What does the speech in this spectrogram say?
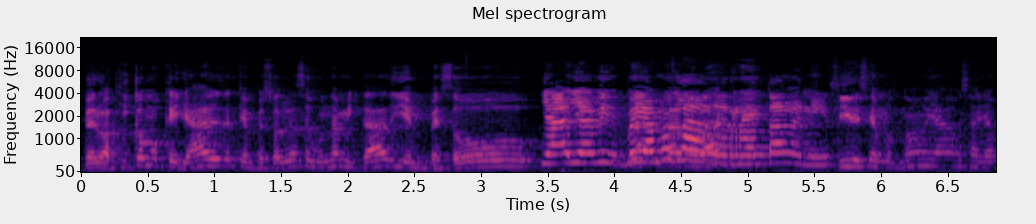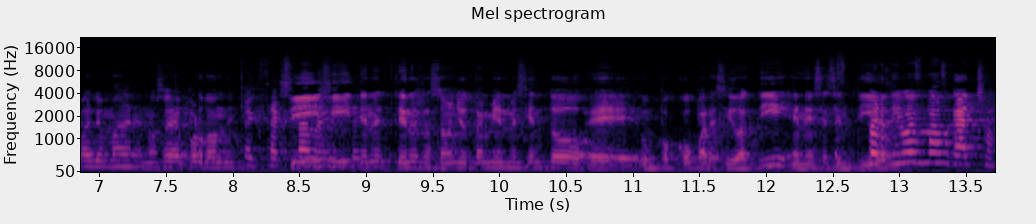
Pero aquí como que ya desde que empezó la segunda mitad y empezó... Ya, ya vi- veíamos la, debacle, derrota venir. Sí, decíamos, no, ya, o sea, ya valió madre, no sé por dónde. Exactamente. Sí, sí, tienes, tienes razón, yo también me siento eh, un poco parecido a ti en ese sentido. Perdimos más gacho,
